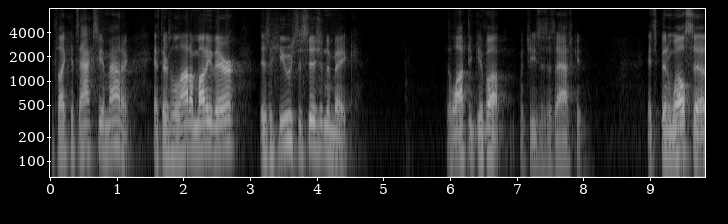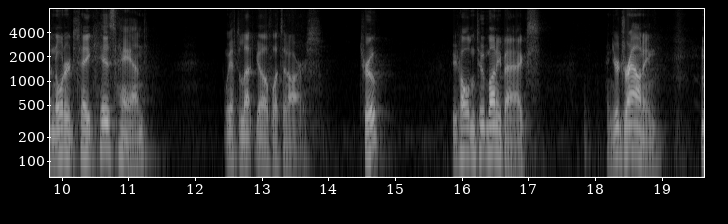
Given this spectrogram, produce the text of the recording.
He's like, it's axiomatic. If there's a lot of money there, there's a huge decision to make. There's a lot to give up, what Jesus is asking. It's been well said in order to take his hand, we have to let go of what's in ours. True? You're holding two money bags and you're drowning,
